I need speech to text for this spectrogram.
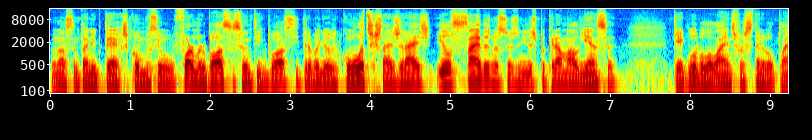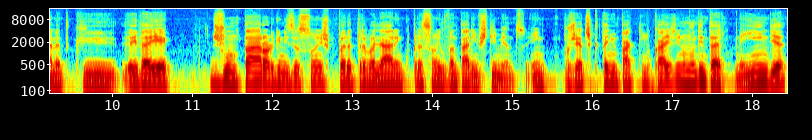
o nosso António Guterres como o seu former boss, o seu antigo boss, e trabalhou com outros secretários gerais, ele sai das Nações Unidas para criar uma aliança, que é a Global Alliance for Sustainable Planet, que a ideia é juntar organizações para trabalhar em cooperação e levantar investimento em projetos que tenham impacto locais e no mundo inteiro, na Índia,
